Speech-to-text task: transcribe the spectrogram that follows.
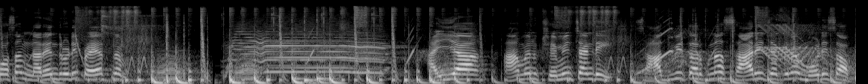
కోసం నరేంద్రుడి ప్రయత్నం. అయ్యా ఆమెను క్షమించండి. సాధ్వి తరఫున సారీ చెప్పిన మోడీ సాబ్.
